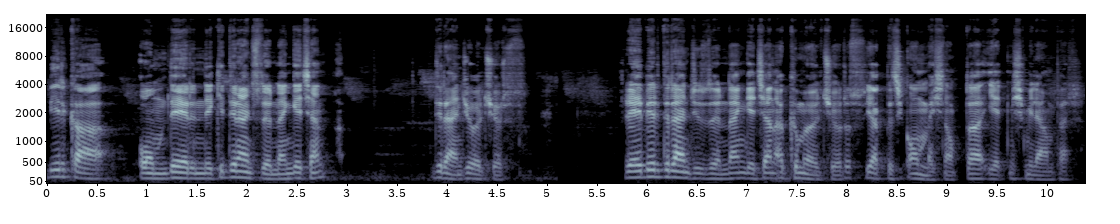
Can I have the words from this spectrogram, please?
1K ohm değerindeki direnç üzerinden geçen direnci ölçüyoruz. R1 direnci üzerinden geçen akımı ölçüyoruz. Yaklaşık 15.70 miliamper.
